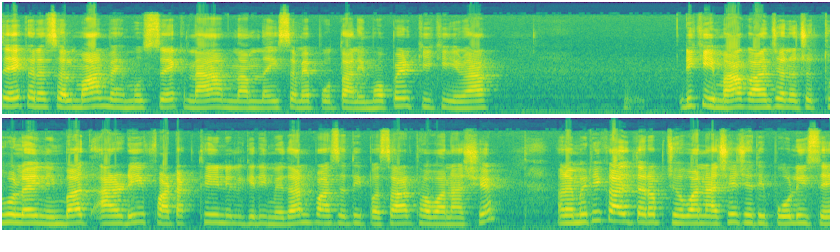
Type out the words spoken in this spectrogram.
શેખ અને સલમાન મહેમૂદ શેખ નામ નામના ઈસમે પોતાની મોપેડ કીકીમાં ડીકીમાં ગાંજાનો જથ્થો લઈ લીંબાદ આરડી ફાટકથી નીલગિરી મેદાન પાસેથી પસાર થવાના છે અને મીઠીકાલી તરફ જવાના છે, જેથી પોલીસે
